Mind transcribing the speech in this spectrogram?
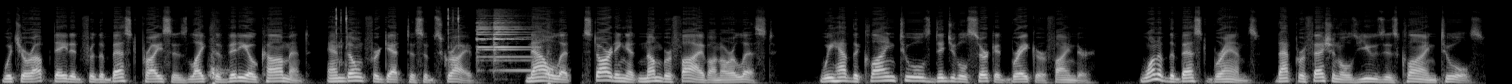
which are updated for the best prices like the video comment and don't forget to subscribe. Now let, starting at number 5 on our list. We have the Klein Tools Digital Circuit Breaker Finder. One of the best brands that professionals use is Klein Tools.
